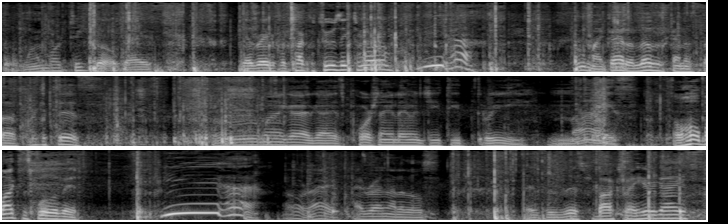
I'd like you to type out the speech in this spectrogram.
One more to go, guys. You guys ready for Taco Tuesday tomorrow? Yeehaw. Oh my God, I love this kind of stuff. Look at this. Oh my God, guys. Porsche 911 GT3. Nice. A whole box is full of it. Yeah. All right. I ran out of those. This is this box right here, guys.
